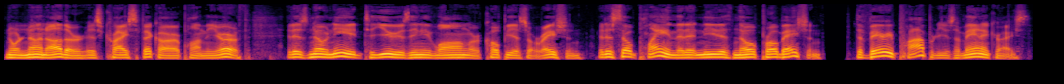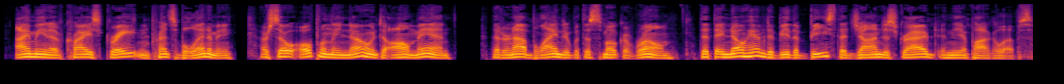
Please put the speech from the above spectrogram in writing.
nor none other, is Christ's vicar upon the earth. It is no need to use any long or copious oration. It is so plain that it needeth no probation. The very properties of Antichrist, I mean of Christ's great and principal enemy, are so openly known to all men that are not blinded with the smoke of Rome, that they know him to be the beast that John described in the Apocalypse.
